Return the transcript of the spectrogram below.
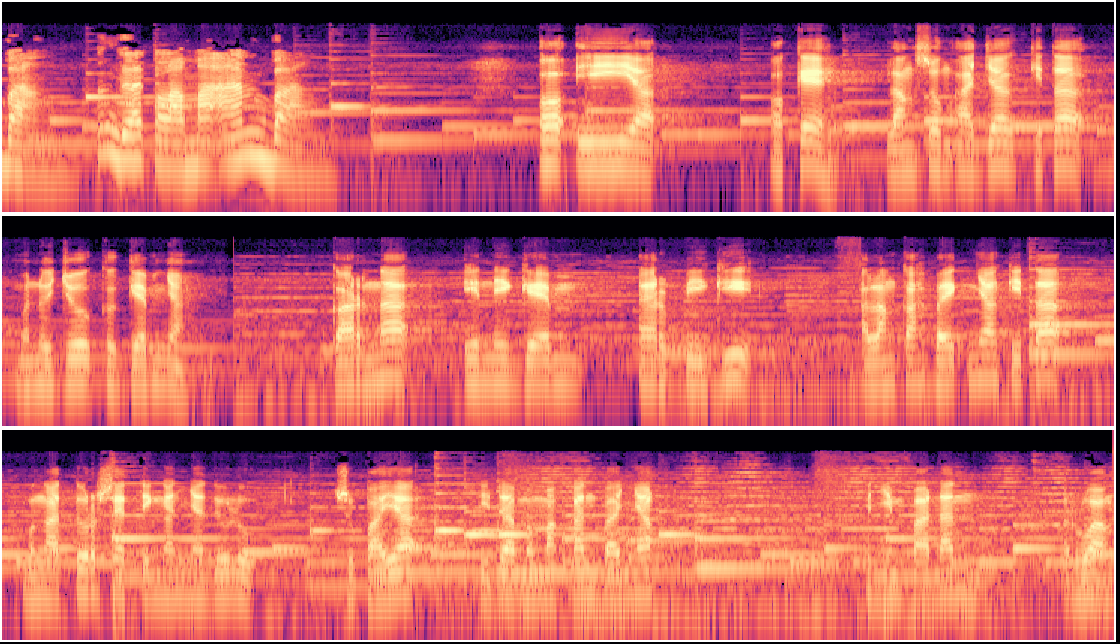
Bang, enggak kelamaan, Bang. Oh iya. Oke, langsung aja kita menuju ke gamenya. Karena ini game RPG, alangkah baiknya kita mengatur settingannya dulu supaya tidak memakan banyak penyimpanan ruang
